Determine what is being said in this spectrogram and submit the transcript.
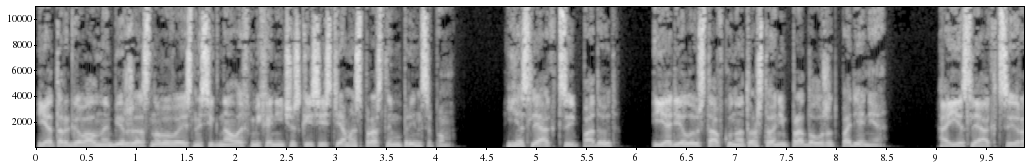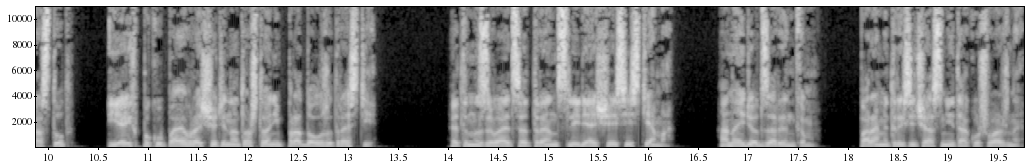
Я торговал на бирже, основываясь на сигналах механической системы с простым принципом. Если акции падают, я делаю ставку на то, что они продолжат падение. А если акции растут, я их покупаю в расчете на то, что они продолжат расти. Это называется тренд-следящая система. Она идет за рынком. Параметры сейчас не так уж важны.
